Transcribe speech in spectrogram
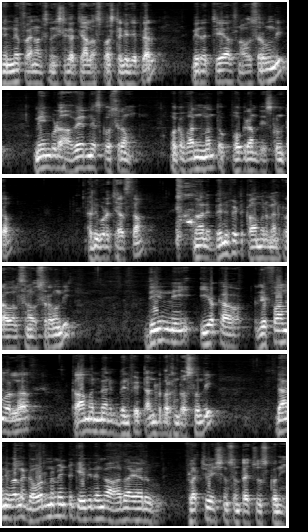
నిన్నే ఫైనాన్స్ మినిస్టర్ గారు చాలా స్పష్టంగా చెప్పారు. మీరు అది చేయాల్సిన అవసరం ఉంది. మేము కూడా అవేర్నెస్ కోసం ఒక వన్ మంత్ ఒక ప్రోగ్రామ్ తీసుకుంటాం. అది కూడా చేస్తాం. దాని బెనిఫిట్ కామన్ మ్యాన్కి రావాల్సిన అవసరం ఉంది. దీన్ని ఈ యొక్క రిఫార్మ్ వల్ల కామన్ మ్యాన్కి బెనిఫిట్ హండ్రెడ్ పర్సెంట్ వస్తుంది. దానివల్ల గవర్నమెంట్కి ఏ విధంగా ఆదాయాలు ఫ్లక్చువేషన్స్ ఉంటాయి చూసుకొని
